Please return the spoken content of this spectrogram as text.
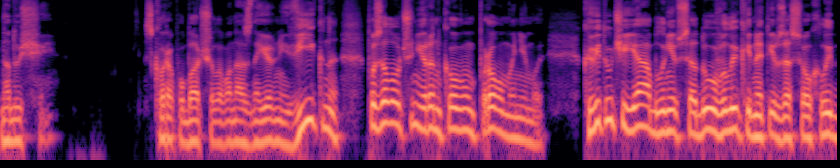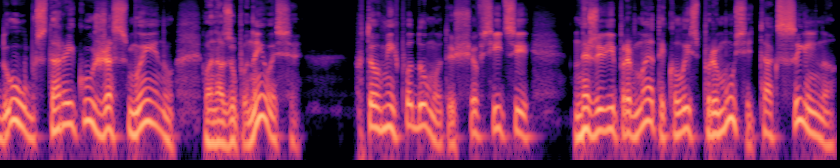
на душі. Скоро побачила вона знайомі вікна, позолочені ранковими променями, квітучі яблуні в саду, великий напівзасохлий дуб, старий кущ жасмину. Вона зупинилася. Хто міг подумати, що всі ці неживі предмети колись примусять так сильно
